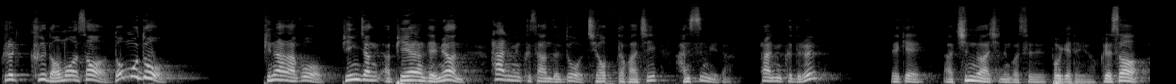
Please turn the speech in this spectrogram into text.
그를 그 넘어서 너무도 비난하고 비인정, 아, 비난되면 하나님은 그 사람들도 죄 없다고 하지 않습니다. 하나님은 그들을 이렇게 아, 진노하시는 것을 보게 돼요. 그래서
